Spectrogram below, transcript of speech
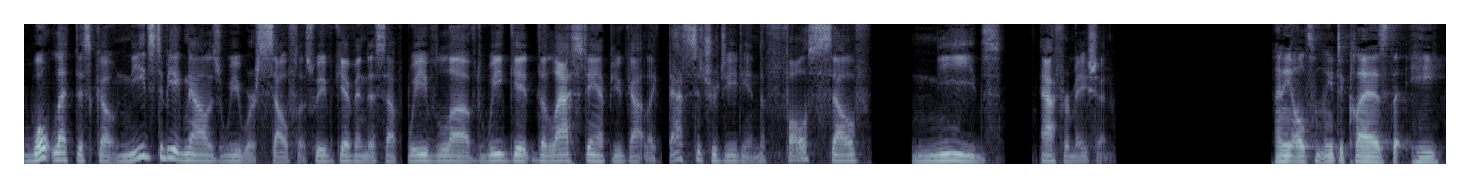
Won't let this go. Needs to be acknowledged. We were selfless. We've given this up. We've loved. We get the last stamp you got. Like that's the tragedian. The false self needs affirmation. And he ultimately declares that he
